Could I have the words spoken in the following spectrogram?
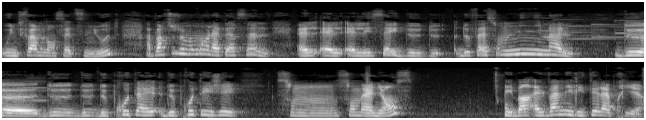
ou une femme dans sa tzniut. À partir du moment où la personne, elle, elle, elle essaye de, de, de façon minimale de, euh, de, de, de, de protéger son, son alliance, eh ben, elle va mériter la prière.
